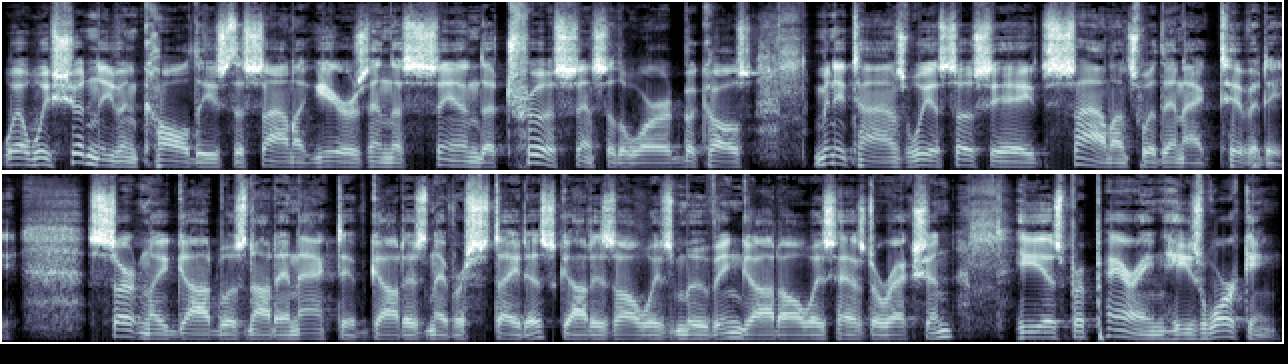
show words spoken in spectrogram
Well, we shouldn't even call these the silent years in the sin, the truest sense of the word, because many times we associate silence with inactivity. Certainly, God was not inactive. God is never status. God is always moving. God always has direction. He is preparing. He's working.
